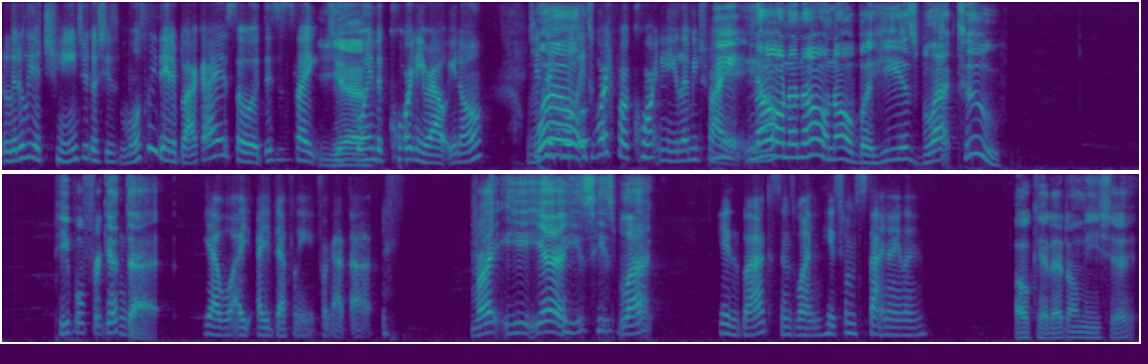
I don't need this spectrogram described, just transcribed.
literally a change because she's mostly dated black guys. So this is like she's Yeah. going the Kourtney route, you know? She's like, Well, well, it's worked for Kourtney. Let me try He- it. No, know? no, no, no. But he is black too. People forget that, Yeah, well, I, I definitely forgot that. right? He, yeah, he's he's black. He's black since when? He's from Staten Island. Okay, that don't mean shit.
